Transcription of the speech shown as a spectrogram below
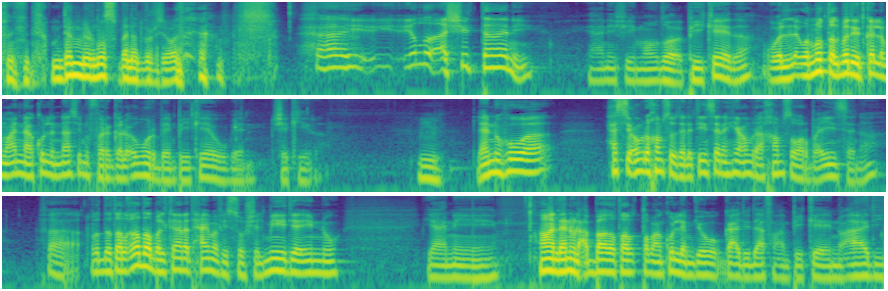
مدمر نص بنات برشلونة. هاي يلا الشيء الثاني يعني في موضوع بيكي ده وال- والنقطة اللي بدأوا يتكلموا عنها كل الناس إنه فرق العمر بين بيكي وبين شاكيرا. لأنه هو حسي عمره 35 سنة هي عمرها 45 سنة. فردة الغضب اللي كانت حايمة في ال social media إنه يعني طبعا لأنه العباده طبعا كلهم جو قاعدوا يدافعوا عن بيكي إنه عادي.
